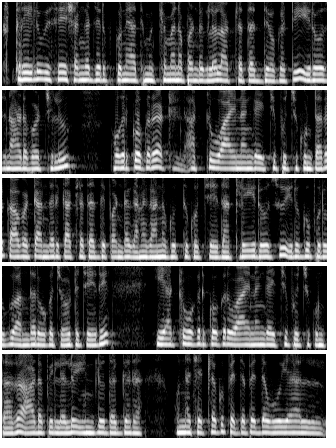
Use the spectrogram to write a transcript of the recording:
స్త్రీలు విశేషంగా జరుపుకునే అతి ముఖ్యమైన పండుగలలో అట్ల తద్ది ఒకటి. ఈ రోజున ఆడపడుచులు ఒకరికొకరు అట్లు అట్లు వాయనంగా ఇచ్చి పుచ్చుకుంటారు. కాబట్టి అందరికీ అట్ల తద్ది పండుగ అనగానే గుర్తుకొచ్చేది అట్లు ఈరోజు ఇరుగు పొరుగు అందరూ ఒక చోట చేరి ఈ అట్లు ఒకరికొకరు వాయనంగా ఇచ్చి పుచ్చుకుంటారు. ఆడపిల్లలు ఇండ్లు దగ్గర ఉన్న చెట్లకు పెద్ద పెద్ద ఊయాలు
